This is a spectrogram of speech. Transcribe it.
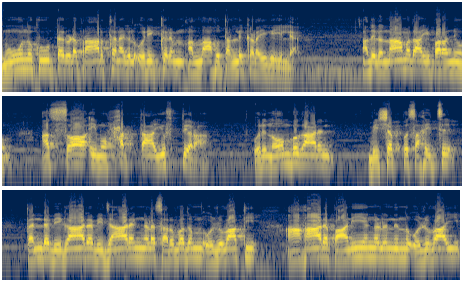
മൂന്ന് കൂട്ടരുടെ പ്രാർത്ഥനകൾ ഒരിക്കലും അള്ളാഹു തള്ളിക്കളയുകയില്ല. അതിലൊന്നാമതായി പറഞ്ഞു അസ്വാ യുഫ്തിറ. ഒരു നോമ്പുകാരൻ വിശപ്പ് സഹിച്ച് തന്റെ വികാര വിചാരങ്ങളെ സർവതും ഒഴിവാക്കി ആഹാരപാനീയങ്ങളിൽ നിന്ന് ഒഴിവായി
